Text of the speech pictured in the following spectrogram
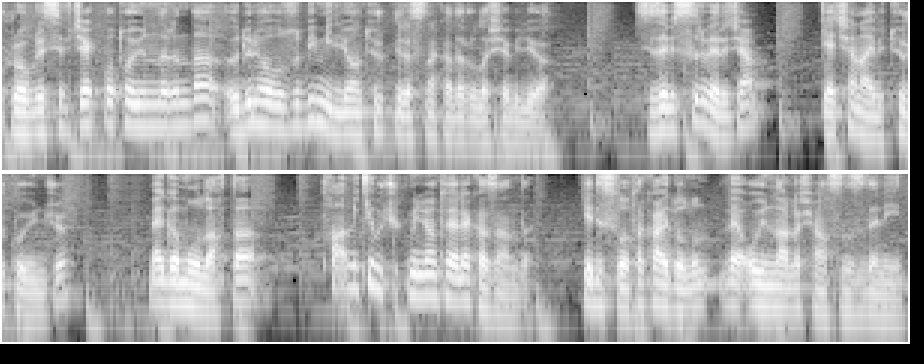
Progresif jackpot oyunlarında ödül havuzu 1 milyon Türk lirasına kadar ulaşabiliyor. Size bir sır vereceğim. Geçen ay bir Türk oyuncu Mega Muğlah'ta tam 2,5 milyon TL kazandı. 7 slota kaydolun ve oyunlarla şansınızı deneyin.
